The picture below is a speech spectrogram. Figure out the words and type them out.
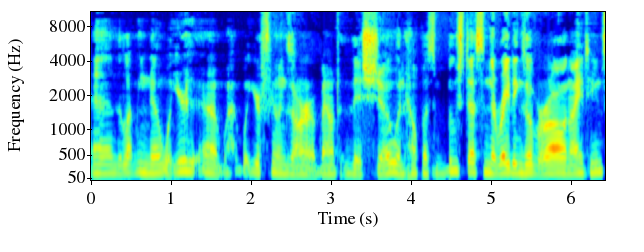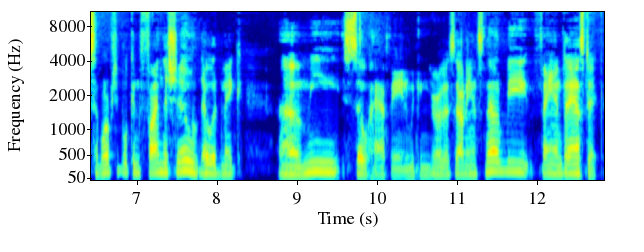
and let me know what your uh, what your feelings are about this show and help us boost us in the ratings overall on iTunes so more people can find the show. That would make uh, me so happy, and we can grow this audience. That would be fantastic.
